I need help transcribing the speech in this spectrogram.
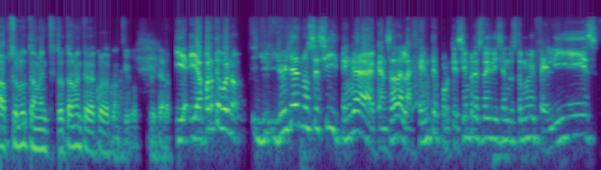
Absolutamente, totalmente de acuerdo contigo, Ricardo. Y, aparte, bueno, yo, ya no sé si tenga cansada la gente porque siempre estoy diciendo estoy muy feliz,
